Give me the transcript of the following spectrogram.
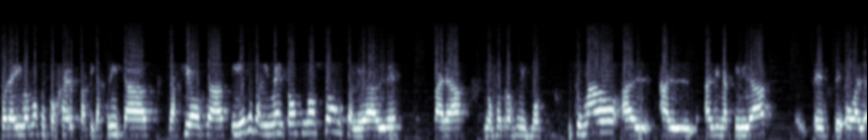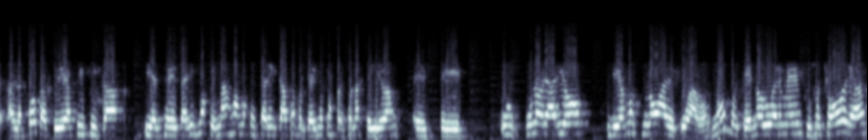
por ahí vamos a escoger papitas fritas, gaseosas, y esos alimentos no son saludables para nosotros mismos. Sumado al, al, a la inactividad este, o a la poca actividad física, y el sedentarismo que más vamos a estar en casa porque hay muchas personas que llevan este un, horario digamos no adecuado, ¿no? Porque no duermen sus ocho horas,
